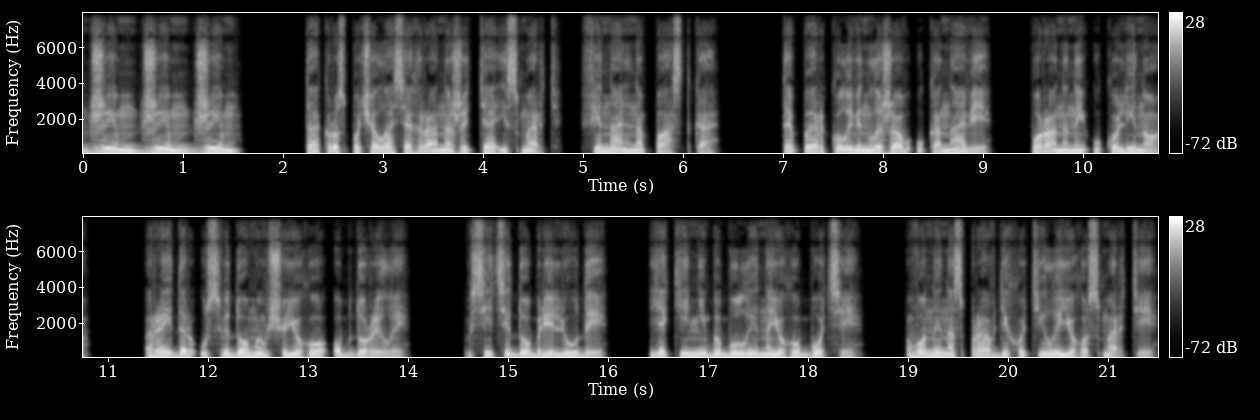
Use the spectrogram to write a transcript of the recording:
Джим, Джим, Джим. Так розпочалася гра на життя і смерть, фінальна пастка. Тепер, коли він лежав у канаві, поранений у коліно, рейдер усвідомив, що його обдурили. Всі ці добрі люди, які ніби були на його боці, вони насправді хотіли його смерті,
